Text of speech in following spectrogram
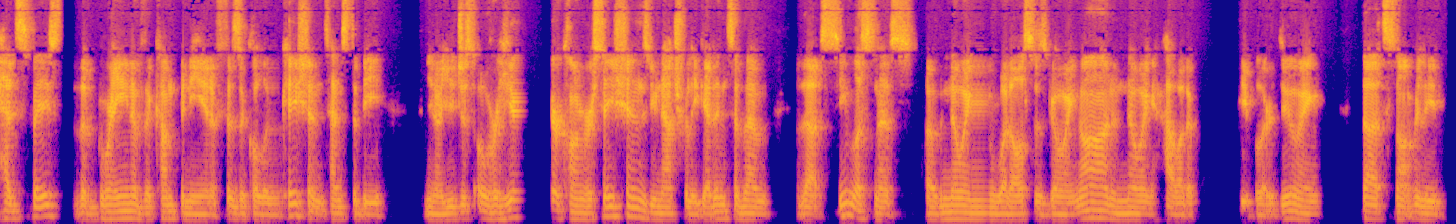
headspace. The brain of the company in a physical location tends to be you know, you just overhear conversations, you naturally get into them. That seamlessness of knowing what else is going on and knowing how other people are doing, that's not really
